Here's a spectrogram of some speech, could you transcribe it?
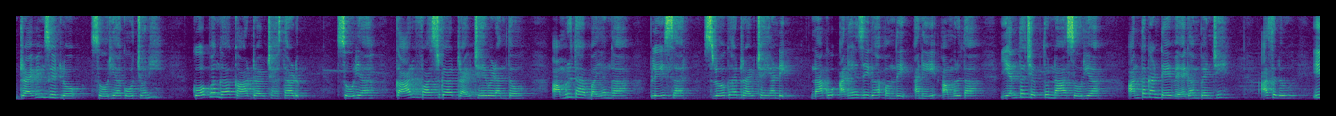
డ్రైవింగ్ సీట్లో సూర్య కూర్చొని కోపంగా కార్ డ్రైవ్ చేస్తాడు. సూర్య కారు ఫాస్ట్గా డ్రైవ్ చేయడంతో అమృత భయంగా ప్లీజ్ సార్ స్లోగా డ్రైవ్ చేయండి. నాకు అనేజీగా ఉంది అని అమృత ఎంత చెప్తున్నా సూర్య? అంతకంటే వేగం పెంచి. అసలు ఈ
